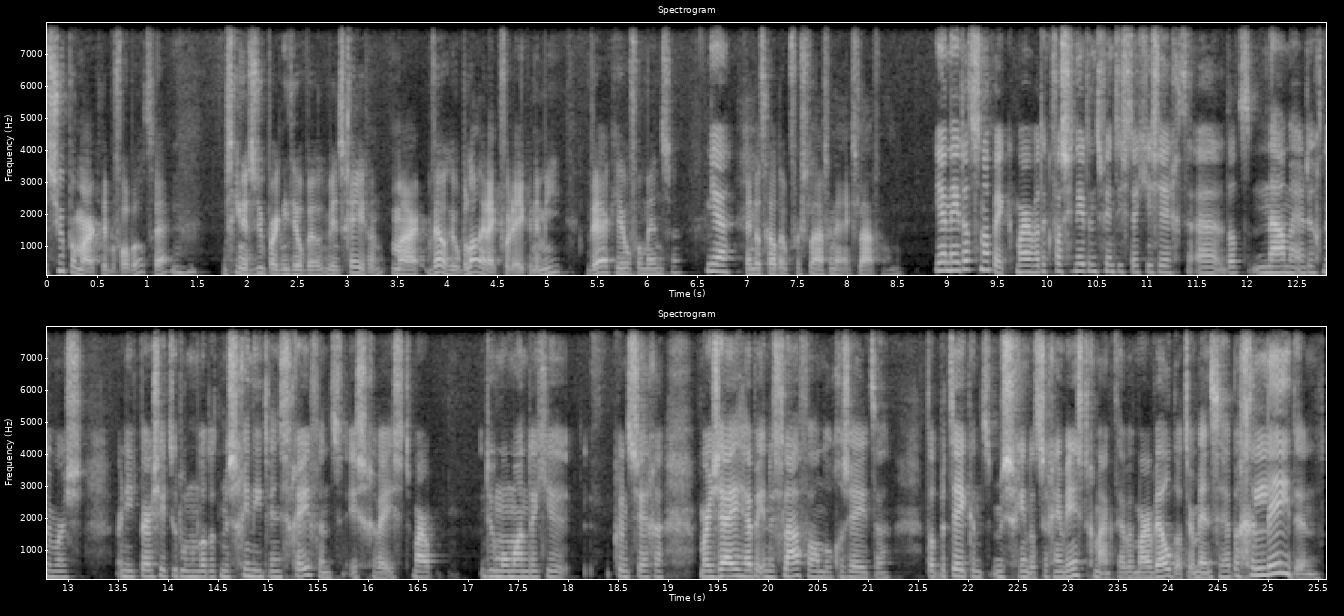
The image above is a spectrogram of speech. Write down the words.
supermarkten bijvoorbeeld, hè, mhm. misschien is een supermarkt niet heel winstgevend, maar wel heel belangrijk voor de economie, werken heel veel mensen. Ja. En dat geldt ook voor slavernij, slavenhandel. Ja, nee, dat snap ik. Maar wat ik fascinerend vind is dat je zegt uh, dat namen en rugnummers er niet per se toe doen omdat het misschien niet winstgevend is geweest. Maar du moment dat je kunt zeggen, maar zij hebben in de slavenhandel gezeten. Dat betekent misschien dat ze geen winst gemaakt hebben, maar wel dat er mensen hebben geleden.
